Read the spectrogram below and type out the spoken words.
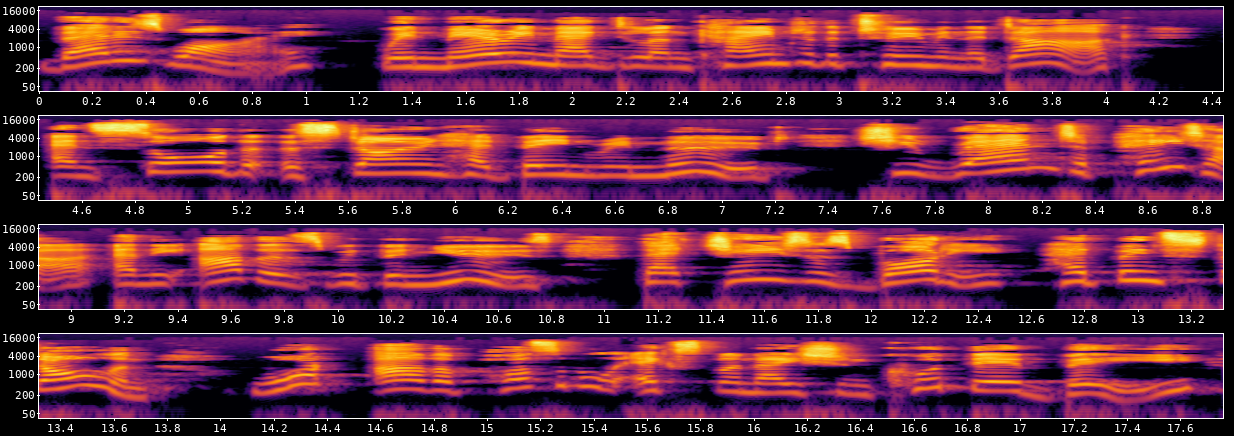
That is why when Mary Magdalene came to the tomb in the dark and saw that the stone had been removed, she ran to Peter and the others with the news that Jesus' body had been stolen. What other possible explanation could there be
